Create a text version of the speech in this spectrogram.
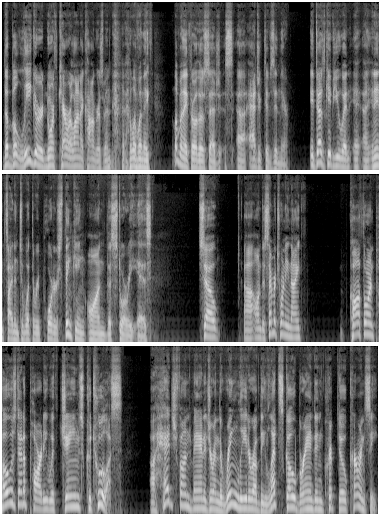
the beleaguered North Carolina congressman, I love when they, love when they throw those uh, adjectives in there it does give you an, an insight into what the reporter's thinking on the story is. So uh, on December 29th, Cawthorn posed at a party with James Koutoulas, a hedge fund manager and the ringleader of the Let's Go Brandon cryptocurrency,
